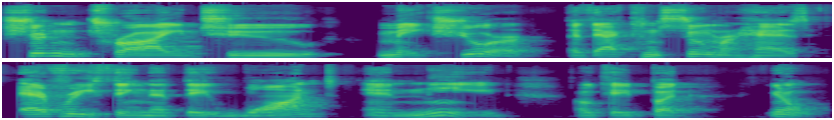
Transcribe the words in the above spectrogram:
shouldn't try to make sure that that consumer has everything that they want and need. Okay, but you know,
